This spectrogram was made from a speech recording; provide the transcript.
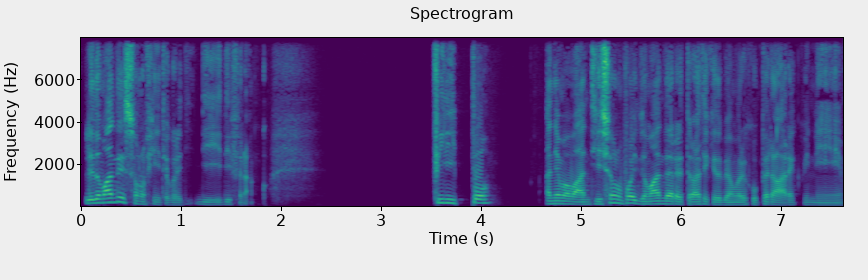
le domande sono finite quelle di, di, di Franco. Filippo andiamo avanti. Ci sono un po' di domande arretrate che dobbiamo recuperare, quindi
